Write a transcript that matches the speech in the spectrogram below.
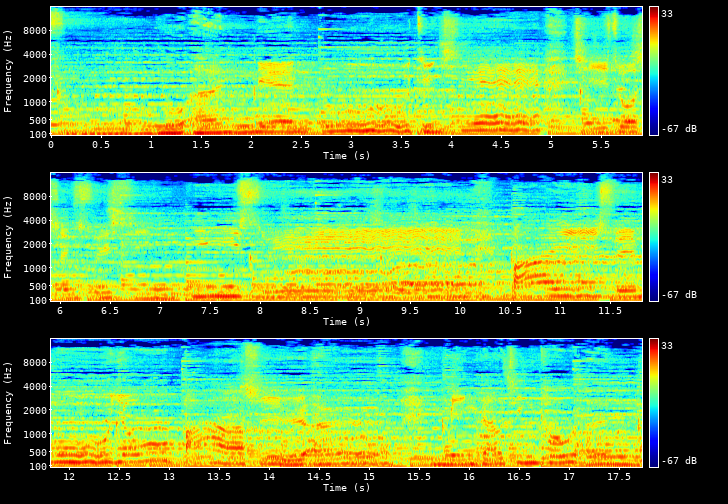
父母恩念不停歇，七座深邃心已碎。百岁母到尽头。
